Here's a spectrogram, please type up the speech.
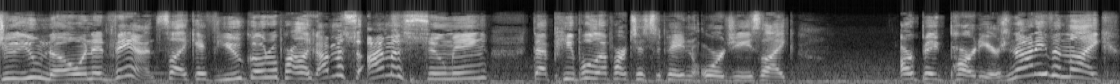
do you know in advance? Like, if you go to a party, like, I'm, ass- I'm assuming that people that participate in orgies, like, are big partiers. Not even like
